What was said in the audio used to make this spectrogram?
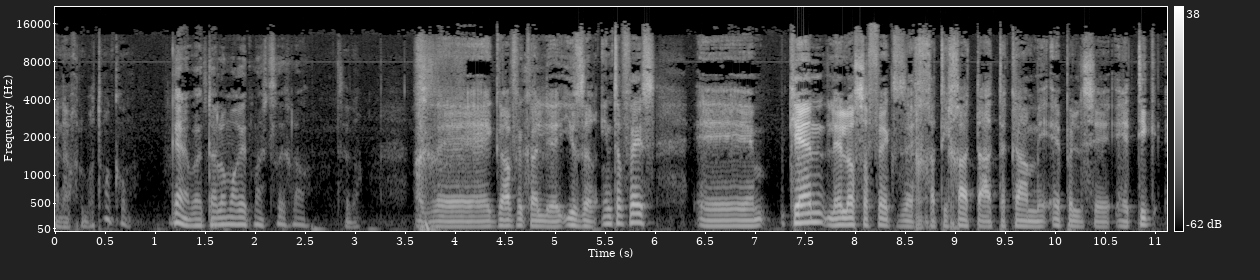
אנחנו באותו מקום. כן, אבל אתה לא מראה את מה שצריך להראות. בסדר. אז graphical user interface. כן, ללא ספק זה חתיכת העתקה מ Apple שהעתיק,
